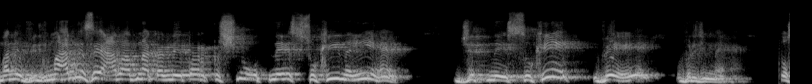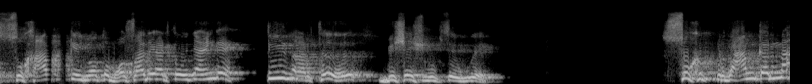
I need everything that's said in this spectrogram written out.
माने विधि मार्ग से आराधना करने पर कृष्ण उतने सुखी नहीं हैं, जितने सुखी वे ब्रज में हैं। तो सुखाप के यो तो बहुत सारे अर्थ हो जाएँगे। तीन अर्थ विशेष रूप से हुए। सुख प्रदान करना,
